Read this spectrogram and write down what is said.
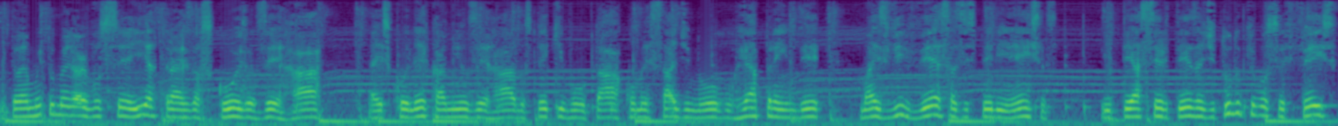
Então é muito melhor você ir atrás das coisas, errar, é escolher caminhos errados, ter que voltar, começar de novo, reaprender, mas viver essas experiências e ter a certeza de tudo que você fez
